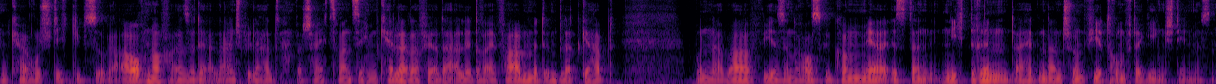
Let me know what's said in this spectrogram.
Ein Karo-Stich gibt es sogar auch noch, also der Alleinspieler hat wahrscheinlich 20 im Keller, dafür hat er alle drei Farben mit im Blatt gehabt. Wunderbar, wir sind rausgekommen, mehr ist dann nicht drin, da hätten dann schon vier Trumpf dagegen stehen müssen.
